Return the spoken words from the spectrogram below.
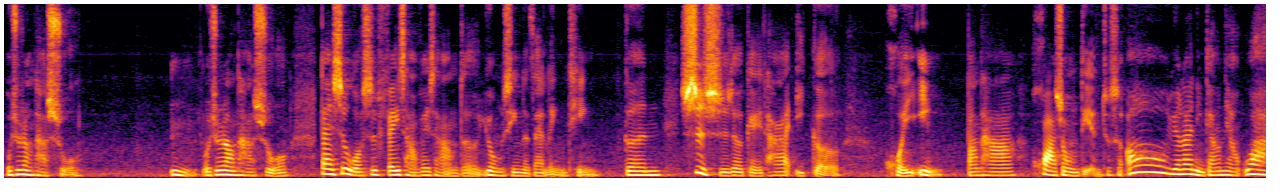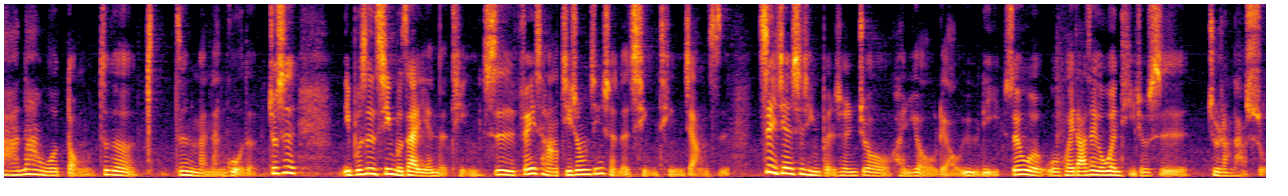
我就让他说，嗯，我就让他说。但是我是非常非常的用心的在聆听。跟适时的给他一个回应，帮他划重点，就是哦，原来你刚刚那样，哇，那我懂，这个真的蛮难过的，就是。你不是心不在焉的听，是非常集中精神的倾听，这样子，这件事情本身就很有疗愈力。所以我我回答这个问题就是，就让他说。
